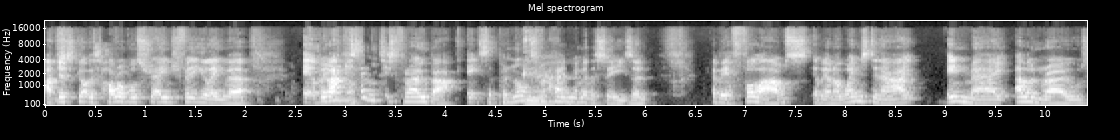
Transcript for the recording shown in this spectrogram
I've just got this horrible, strange feeling that it'll be Fair like enough. a 70s throwback. It's the penultimate home game of the season. It'll be a full house. It'll be on a Wednesday night in May, Elland Road,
